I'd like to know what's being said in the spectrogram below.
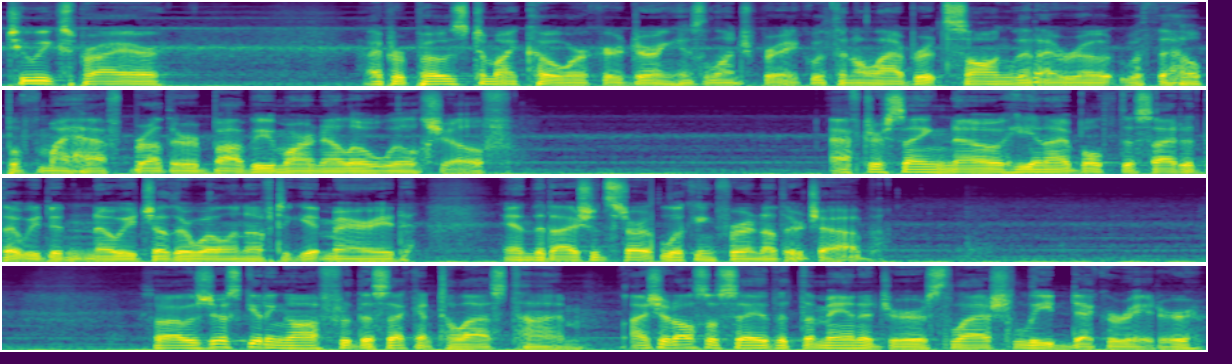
Two weeks prior, I proposed to my coworker during his lunch break with an elaborate song that I wrote with the help of my half brother, Bobby Marnello Wilshelf. After saying no, he and I both decided that we didn't know each other well enough to get married and that I should start looking for another job. So I was just getting off for the second to last time. I should also say that the manager slash lead decorator,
